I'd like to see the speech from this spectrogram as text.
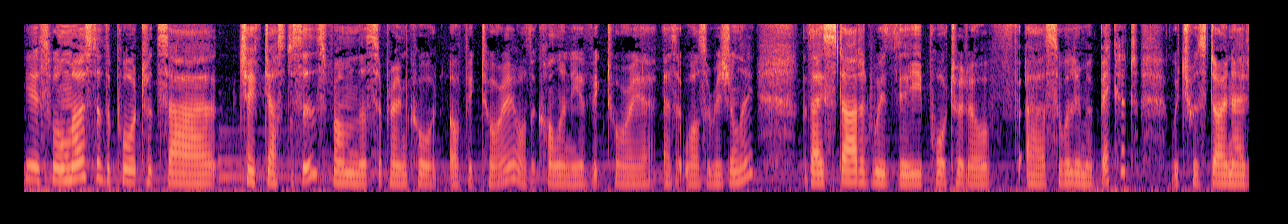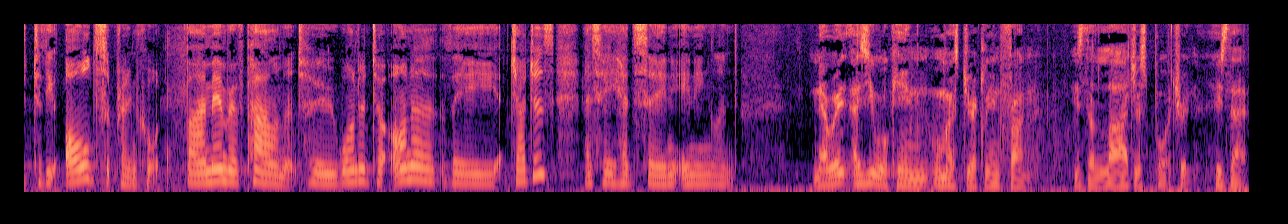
Yes, well, most of the portraits are Chief Justices from the Supreme Court of Victoria, or the Colony of Victoria as it was originally. They started with the portrait of uh, Sir William à Becket, which was donated to the old Supreme Court by a Member of Parliament who wanted to honour the judges as he had seen in England. Now, as you walk in, almost directly in front is the largest portrait. Who's that?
